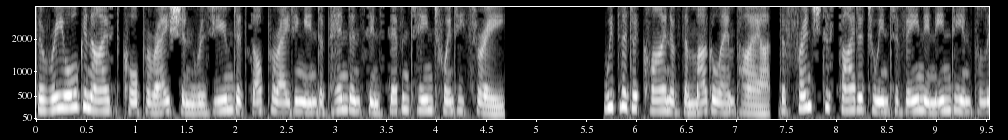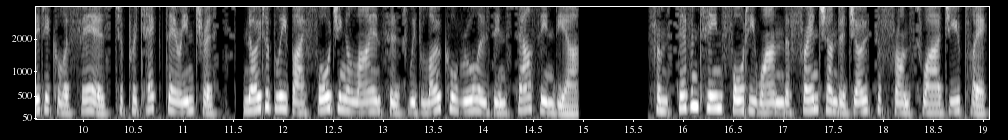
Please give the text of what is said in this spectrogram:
The reorganized corporation resumed its operating independence in 1723. With the decline of the Mughal Empire, the French decided to intervene in Indian political affairs to protect their interests, notably by forging alliances with local rulers in South India. From 1741 the French under Joseph-François Dupleix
